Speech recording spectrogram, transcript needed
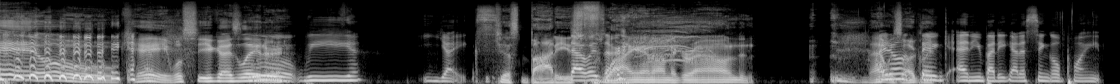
hey, oh, okay, we'll see you guys later. Ooh, we yikes. Just bodies That was our- flying on the ground, and I don't think anybody got a single point.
